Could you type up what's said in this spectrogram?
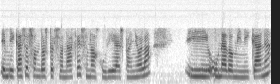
En mi caso son dos personajes, una judía española y una dominicana,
